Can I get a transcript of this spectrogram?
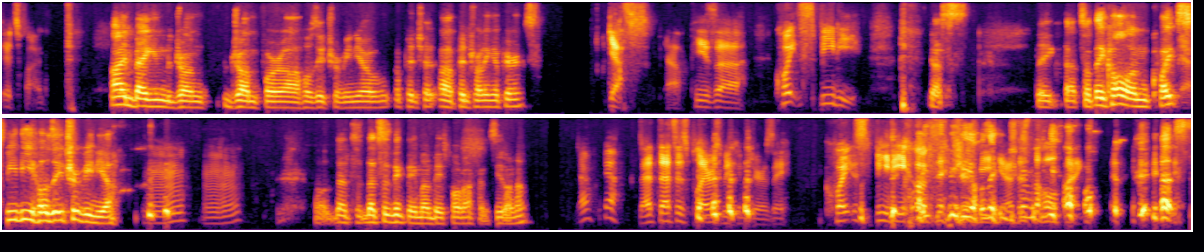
it's fine. I'm banging the drum drum for uh, Jose Trevino a pinch uh, pinch running appearance. Yes, yeah, he's uh quite speedy. Yes, they that's what they call him, quite Yeah. speedy Jose Trevino. hmm hmm Oh, that's that's his nickname on Baseball Reference. You don't know? Yeah, yeah, that that's his players' week in Jersey. Quite speedy, Quite Jose speedy Jose Trevino. The whole thing. Yes.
